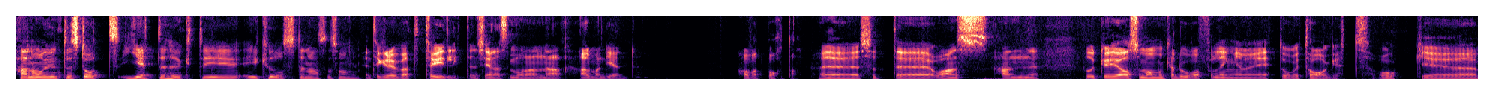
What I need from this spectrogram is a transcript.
han har ju inte stått jättehögt i, i kurs den här säsongen. Jag tycker det har varit tydligt den senaste månaden när Almandjed har varit borta. Eh, så att, eh, och hans, han brukar göra som Amor Kadura förlänga med ett år i taget. Och eh,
